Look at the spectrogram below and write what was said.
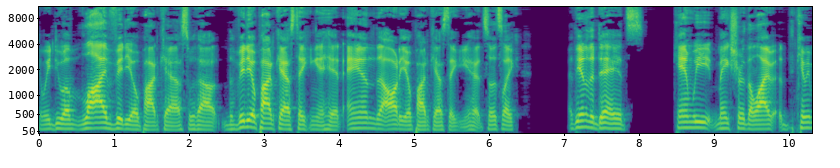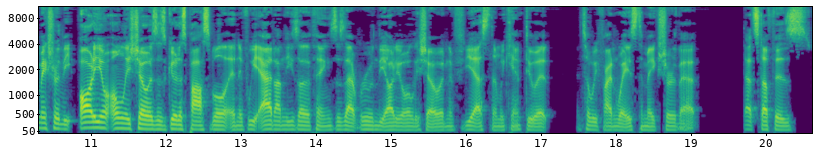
can we do a live video podcast without the video podcast taking a hit and the audio podcast taking a hit? So it's like, at the end of the day, it's can we make sure the live can we make sure the audio only show is as good as possible? And if we add on these other things does that ruin the audio only show? And if yes then we can't do it until we find ways to make sure that that stuff is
